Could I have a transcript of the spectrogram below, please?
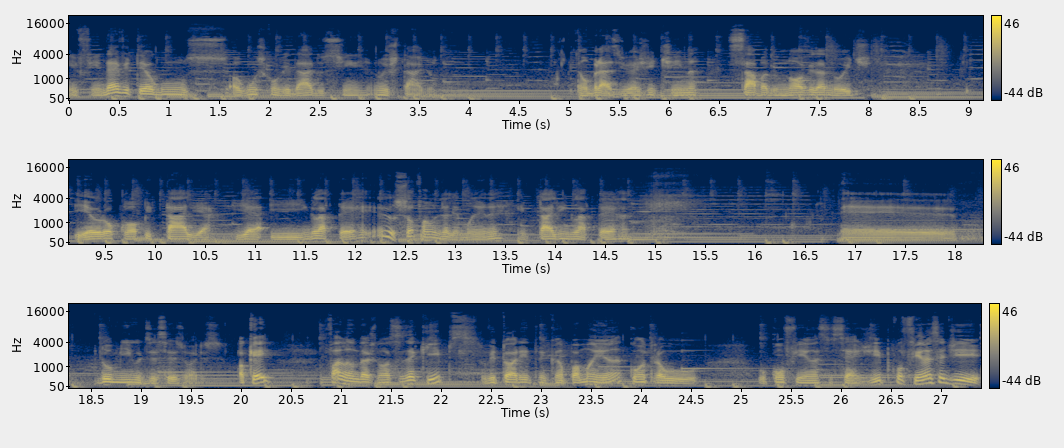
Enfim, deve ter alguns, alguns convidados sim no estádio. Então, Brasil e Argentina, sábado, nove da noite. E Eurocopa, Itália e, e Inglaterra. Eu só falando de Alemanha, né? Itália e Inglaterra. É... Domingo, 16 horas. Ok? Falando das nossas equipes, o Vitória entra em campo amanhã contra o, o Confiança Sergipe. Confiança de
